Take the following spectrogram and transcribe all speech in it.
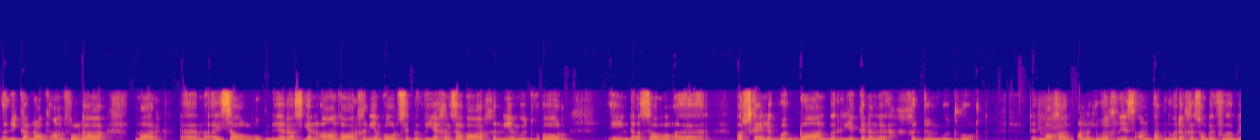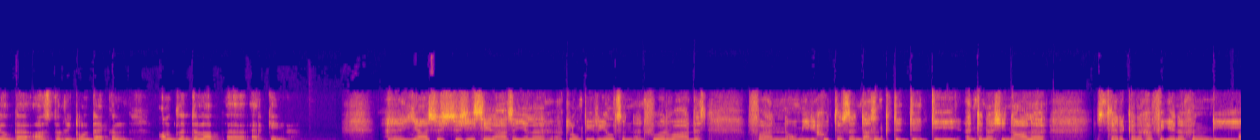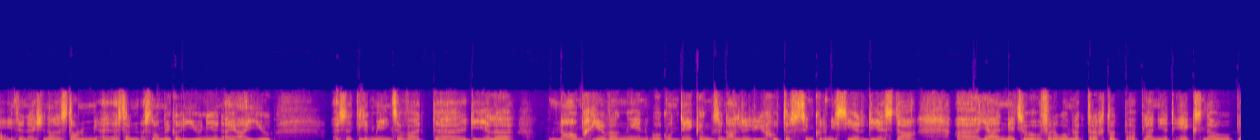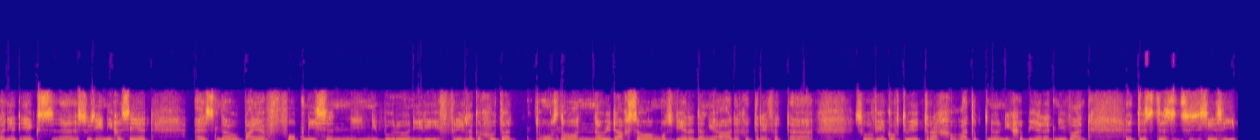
Willie kan dalk aanvul daar, maar ehm um, hy sal op meer as een aand waargeneem word, sy beweging sal waargeneem moet word en daar sal uh waarskynlik ook baanberekeninge gedoen moet word. Dit mag analoog wees aan wat nodig is om byvoorbeeld 'n asteroïdeontdekking amptelik te laat uh erken. Uh, ja, soos soos jy sê daar's 'n hele 'n klompie reëls en en voorwaardes van om hierdie goed te sien. Daar's die, die die internasionale sterrekundige vereniging, die International Astronomical Union AIU is natuurlik mense wat uh, die hele naamgewing en ook ontdekkings en al die goeie sinkroniseer deesdae. Uh ja, en net so vir 'n oomblik terug tot planeet X. Nou planeet X uh, soos Henny gesê het, is nou baie fopnuus en die boere en hierdie vreeslike goed wat ons nou aan nou die dag sou ons weer 'n ding die aarde getref het uh so 'n week of twee terug wat op nou nie gebeur het nie want dit is dis soos jy sê 'n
